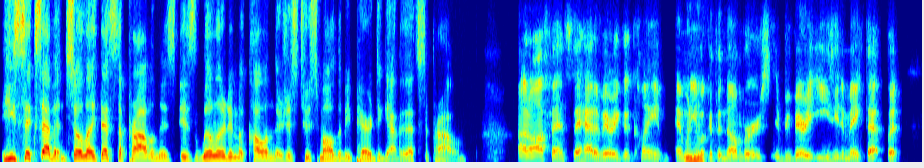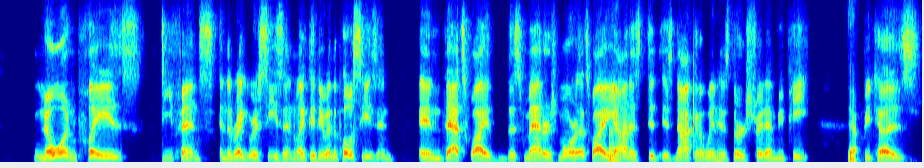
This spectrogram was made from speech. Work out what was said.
He's six seven, so like that's the problem. Is is Lillard and McCollum? They're just too small to be paired together. That's the problem. On offense, they had a very good claim, and when Mhm. you look at the numbers, it'd be very easy to make that. But no one plays defense in the regular season like they do in the postseason, and that's why this matters more. That's why. Giannis did, is not going to win his third straight MVP. Yeah. because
